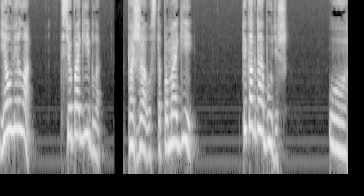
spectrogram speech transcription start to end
Я умерла, все погибло. Пожалуйста, помоги. Ты когда будешь?» «О...»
